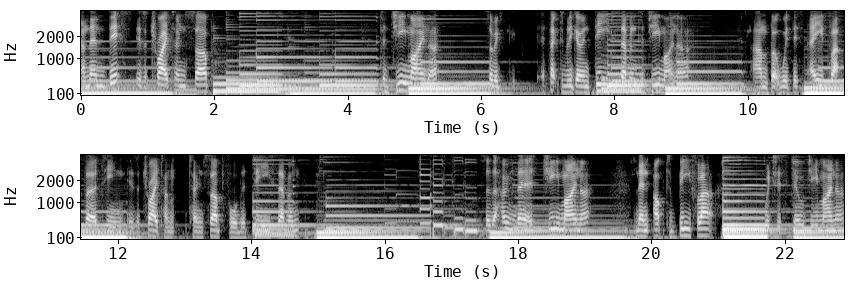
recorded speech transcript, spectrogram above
And then this is a tritone sub to G minor. So we effectively go in D7 to G minor. Um, but with this A flat 13 is a tritone sub for the D7. So the home there is G minor, then up to B flat, which is still G minor,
